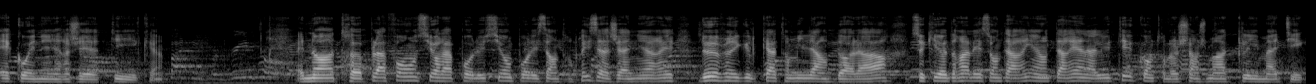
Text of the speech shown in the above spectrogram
éco-énergétique. Notre plafond sur la pollution pour les entreprises a généré 2,4 milliards de dollars, ce qui aidera les Ontariens et Ontariennes à lutter contre le changement climatique.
